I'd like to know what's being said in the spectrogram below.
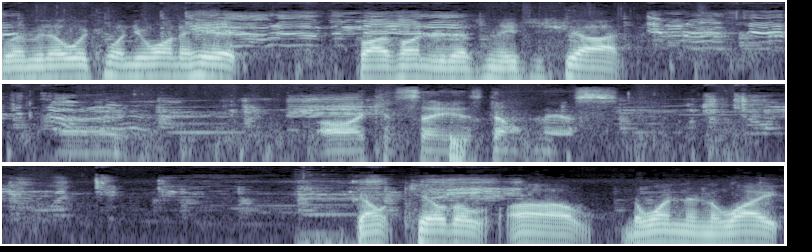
Let me know which one you want to hit. 500, that's an easy shot. Alright. All I can say is don't miss. Don't kill the uh the one in the white.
